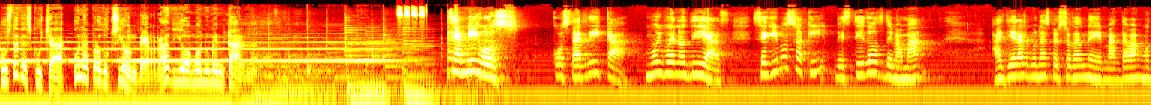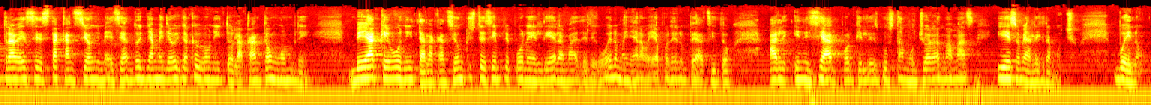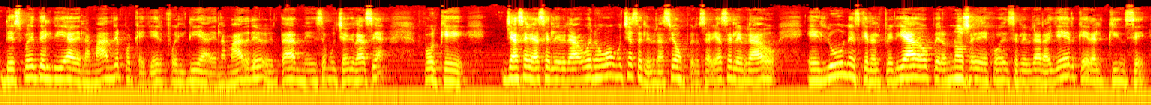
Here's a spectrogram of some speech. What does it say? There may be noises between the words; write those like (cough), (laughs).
Usted escucha una producción de Radio Monumental. Amigos, Costa Rica, muy buenos días. Seguimos aquí vestidos de mamá. Ayer algunas personas me mandaban otra vez esta canción y me decían, doña Melia, oiga qué bonito, la canta un hombre. Vea qué bonita la canción que usted siempre pone el Día de la Madre. Le digo, bueno, mañana voy a poner un pedacito al iniciar porque les gusta mucho a las mamás y eso me alegra mucho. Bueno, después del Día de la Madre, porque ayer fue el Día de la Madre, ¿verdad? Me hizo mucha gracia porque ya se había celebrado, bueno, hubo mucha celebración, pero se había celebrado el lunes, que era el feriado, pero no se dejó de celebrar ayer, que era el 15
